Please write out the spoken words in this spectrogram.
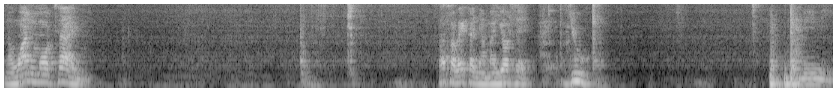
Na one more time. Sasa weka nyama yote juu. Nini?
